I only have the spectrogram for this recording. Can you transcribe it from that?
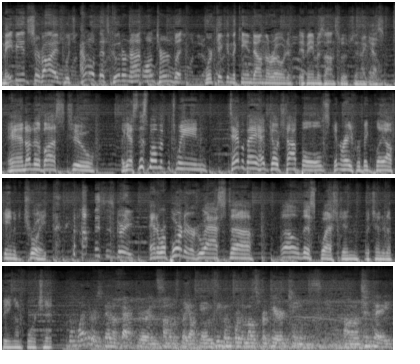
Maybe it survives, which I don't know if that's good or not long term, but we're kicking the can down the road if, if Amazon swoops in, I guess. And under the bus, too. I guess, this moment between Tampa Bay head coach Todd Bowles getting ready for a big playoff game in Detroit this is great. and a reporter who asked, uh, well, this question, which ended up being unfortunate. The weather has been a factor in some of the playoff games, even for the most prepared teams. Uh, today,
